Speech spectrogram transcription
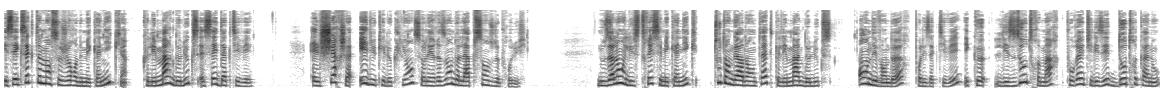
Et c'est exactement ce genre de mécanique que les marques de luxe essayent d'activer elle cherche à éduquer le client sur les raisons de l'absence de produits. Nous allons illustrer ces mécaniques tout en gardant en tête que les marques de luxe ont des vendeurs pour les activer et que les autres marques pourraient utiliser d'autres canaux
